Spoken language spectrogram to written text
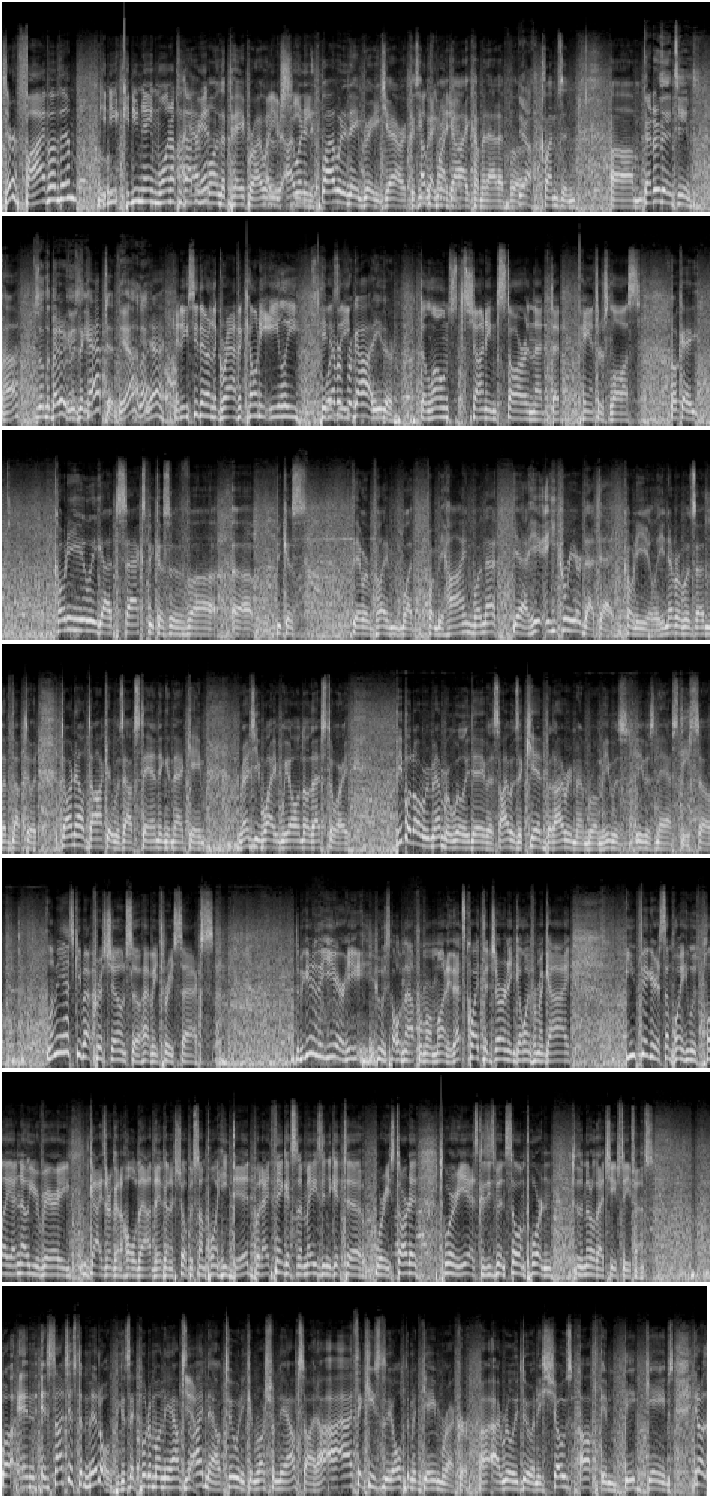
there are five of them. Can you can you name one off the I top have of your him head? on the paper. I Oh, would you're I would well, I would have named Grady Jarrett because he Okay, was my Grady guy Jarrett. coming out of uh, Yeah. Clemson. Um, Better than team. huh? He's on the better. He than was the captain. Yeah, I. Yeah. And you can see there on the graphic, Kony Ealy He was never the, forgot either. the lone shining star in that, that Panthers loss. Okay, Kony Ealy got sacks because of uh, uh, because they were playing what from behind, wasn't that? Yeah, he, he careered that day. Kony Ealy. He never was uh, lived up to it. Darnell Dockett was outstanding in that game. Reggie White, we all know that story. People don't remember Willie Davis. I was a kid, but I remember him. He was he was nasty. So Let me ask you about Chris Jones, though, having three sacks. The beginning of the year, he, he was holding out for more money. That's quite the journey going from a guy. You figured at some point he was play. I know you're very guys aren't going to hold out. They're going to show up at some point. He did, but I think it's amazing to get to where he started to where he is because he's been so important to the middle of that Chiefs defense. Well, and it's not just the middle because they put him on the outside Yeah. now too, and he can rush from the outside. I, I- think he's the ultimate game wrecker. I, I really do, and he shows up in big games. You know,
